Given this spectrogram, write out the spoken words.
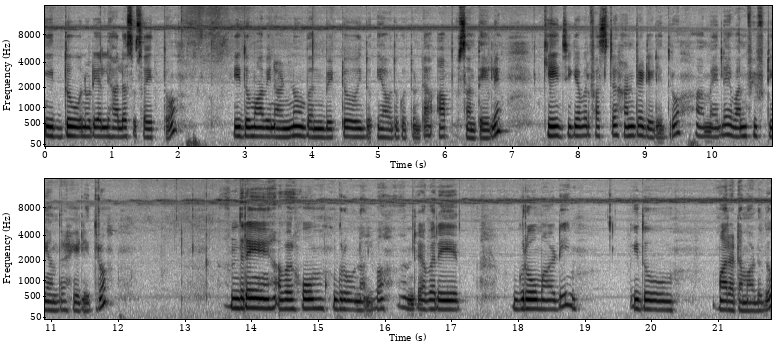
ಇದ್ದು ನೋಡಿ, ಅಲ್ಲಿ ಹಲಸು ಸಹ ಇತ್ತು. ಇದು ಮಾವಿನ ಹಣ್ಣು ಬಂದುಬಿಟ್ಟು ಇದು ಯಾವುದು ಗೊತ್ತುಂಟ? ಆಪೂಸ್ ಅಂತೇಳಿ ಕೆ ಜಿಗೆ ಅವರು ಫಸ್ಟ್ ಹಂಡ್ರೆಡ್ ಹೇಳಿದರು, ಆಮೇಲೆ ಒನ್ ಫಿಫ್ಟಿ ಅಂತ ಹೇಳಿದರು. ಅಂದರೆ ಅವರ್ ಹೋಮ್ ಗ್ರೋನ್ ಅಲ್ವಾ? ಅಂದರೆ ಅವರೇ ಗ್ರೋ ಮಾಡಿ ಇದು ಮಾರಾಟ ಮಾಡೋದು.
